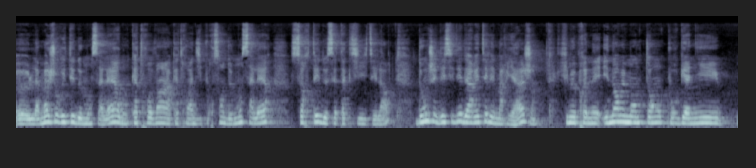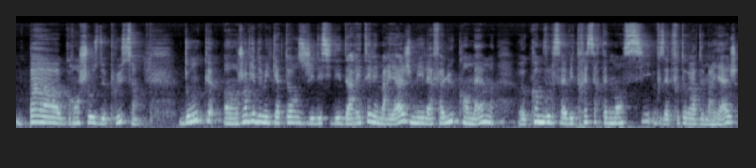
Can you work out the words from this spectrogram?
euh, la majorité de mon salaire, donc 80 à 90% de mon salaire, sortait de cette activité-là. Donc j'ai décidé d'arrêter les mariages, qui me prenaient énormément de temps pour gagner pas grand-chose de plus. Donc en janvier 2014, j'ai décidé d'arrêter les mariages, mais il a fallu quand même, euh, comme vous le savez très certainement si vous êtes photographe de mariage,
